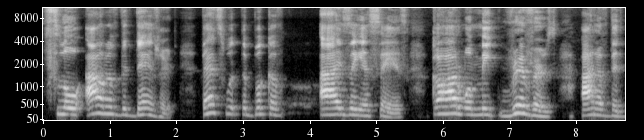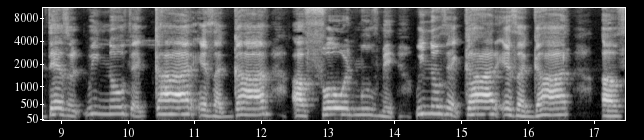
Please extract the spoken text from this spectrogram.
flow out of the desert. That's what the book of Isaiah says. God will make rivers out of the desert. We know that God is a God of forward movement. We know that God is a God of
